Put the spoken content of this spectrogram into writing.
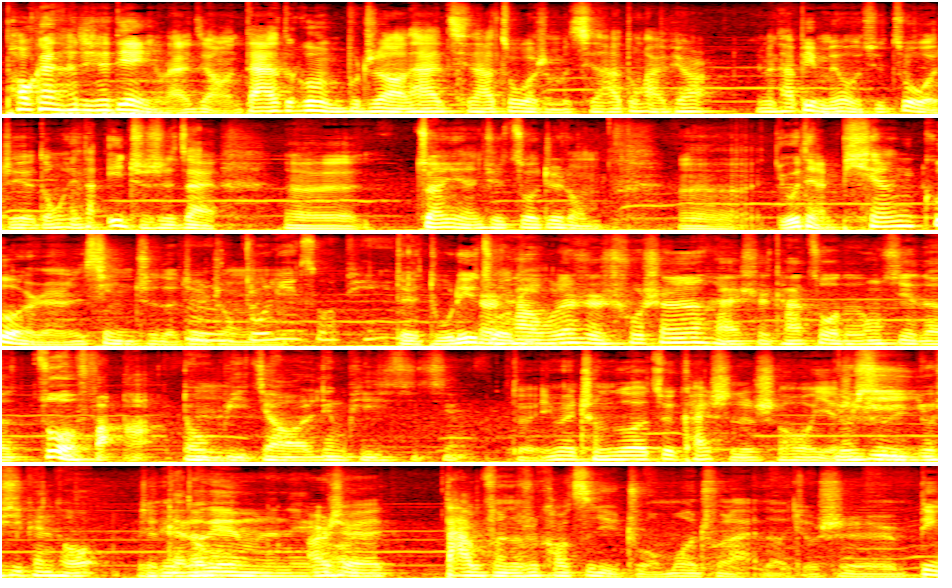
抛开他这些电影来讲，大家都根本不知道他其他做过什么其他动画片儿，因为他并没有去做过这些东西，他一直是在呃钻研去做这种呃有点偏个人性质的这种、嗯，独立作品，对独立作品。他无论是出身还是他做的东西的做法，都嗯比较另辟蹊径。对，因为陈哥最开始的时候也是游戏游戏片头就片头 Galgame 的那个，而且大部分都是靠自己琢磨出来的，就是并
